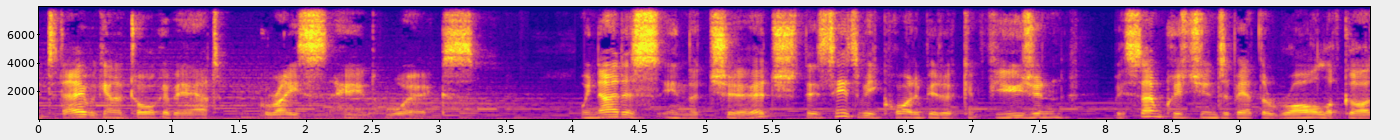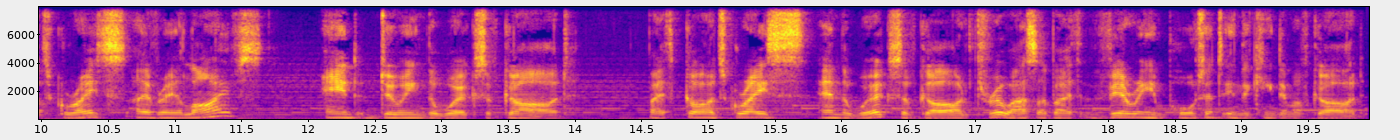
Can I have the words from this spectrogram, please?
And today we're going to talk about grace and works. We notice in the church there seems to be quite a bit of confusion with some Christians about the role of God's grace over our lives and doing the works of God. Both God's grace and the works of God through us are both very important in the kingdom of God.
